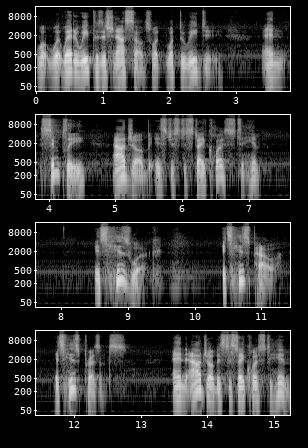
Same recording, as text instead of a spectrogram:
What, what, where do we position ourselves? What, what do we do? And simply, our job is just to stay close to him. It's his work, it's his power, it's his presence. And our job is to stay close to him.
